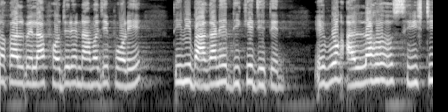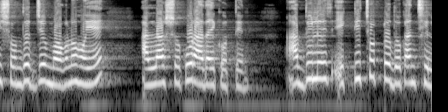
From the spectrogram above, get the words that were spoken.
সকালবেলা ফজরের নামাজে পড়ে তিনি বাগানের দিকে যেতেন এবং আল্লাহ সৃষ্টির সৌন্দর্যে মগ্ন হয়ে আল্লাহর শকর আদায় করতেন। আব্দুলের একটি ছোট্ট দোকান ছিল,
